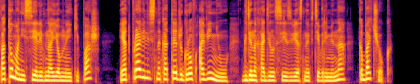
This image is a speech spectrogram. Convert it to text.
Потом они сели в наемный экипаж и отправились на коттедж Гров-авеню, где находился известный в те времена кабачок.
